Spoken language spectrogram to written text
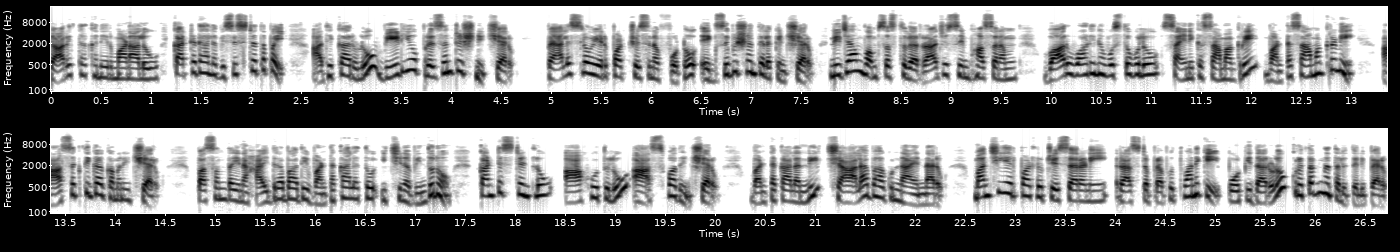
చారిత్రక నిర్మాణాలు కట్టడాల విశిష్టతపై అధికారులు వీడియో ప్రెజెంటేషన్ ఇచ్చారు. ప్యాలెస్లో ఏర్పాటు చేసిన ఫోటో ఎగ్జిబిషన్ తిలకించారు. నిజాం వంశస్థుల రాజసింహాసనం వారు వాడిన వస్తువులు సైనిక సామాగ్రి వంట సామాగ్రిని ఆసక్తిగా గమనించారు. పసందైన హైదరాబాదీ వంటకాలతో ఇచ్చిన విందును కంటెస్టెంట్లు ఆహూతులు ఆస్వాదించారు. వంటకాలన్నీ చాలా బాగున్నాయన్నారు. మంచి ఏర్పాట్లు చేశారని రాష్ట్ర ప్రభుత్వానికి పోటీదారులు కృతజ్ఞతలు తెలిపారు.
